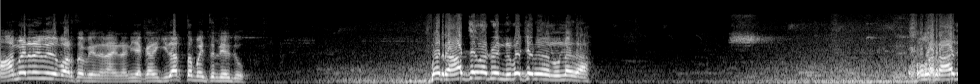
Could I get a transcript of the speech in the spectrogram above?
మామిడి మీద పడతాం ఏంది ఆయన నీకు ఇది అర్థమైతే లేదు మరి రాజ్యాంగం నిర్వచనం ఏమైనా ఉన్నదా? ఒక రాజ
